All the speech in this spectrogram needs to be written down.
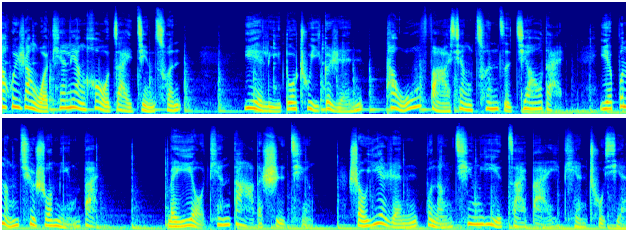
他会让我天亮后再进村，夜里多出一个人，他无法向村子交代，也不能去说明白。没有天大的事情，守夜人不能轻易在白天出现。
